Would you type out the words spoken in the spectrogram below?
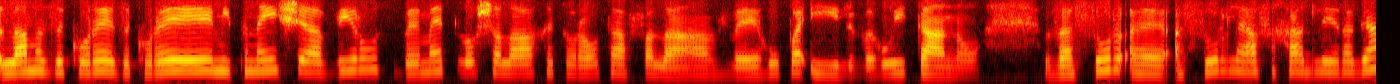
למה זה קורה? זה קורה מפני שהווירוס באמת לא שלח את הוראות ההפעלה, והוא פעיל, והוא איתנו. ואסור אה, לאף אחד להירגע,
